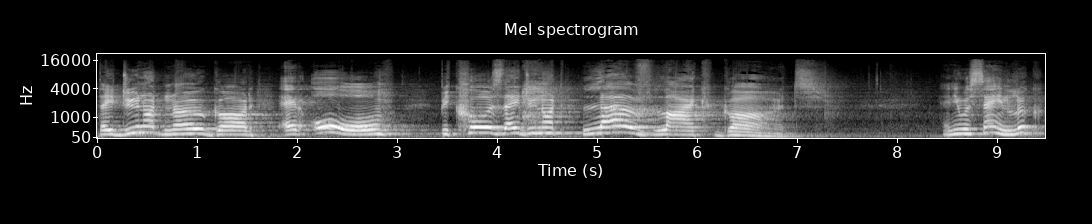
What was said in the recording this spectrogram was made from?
They do not know God at all because they do not love like God. And he was saying, look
